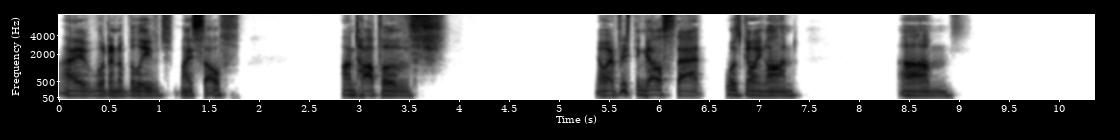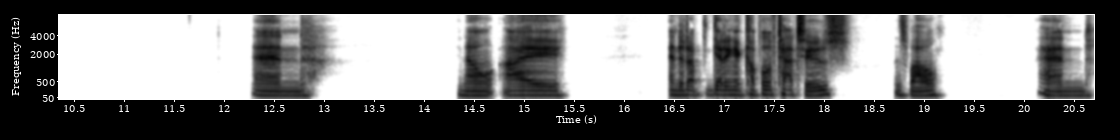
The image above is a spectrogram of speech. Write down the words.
I wouldn't have believed myself. On top of you know everything else that was going on. Um and you know, I ended up getting a couple of tattoos as well. And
